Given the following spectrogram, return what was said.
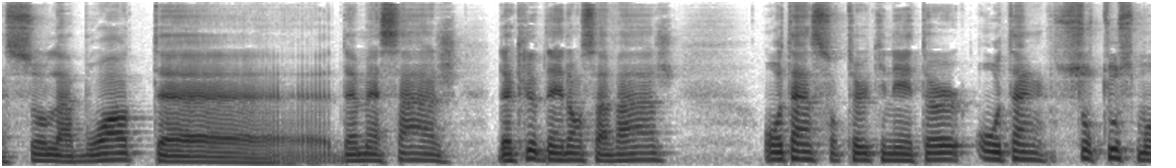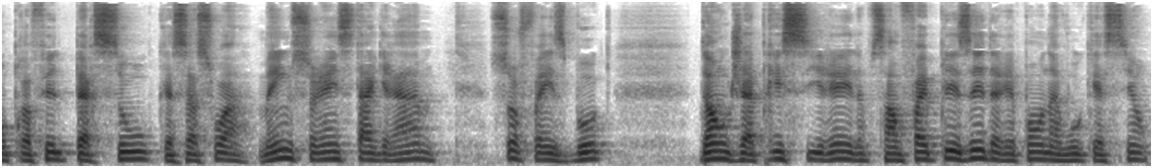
sur la boîte de messages de Club d'Indon Sauvage, autant sur Turkinator, autant surtout sur mon profil perso, que ce soit même sur Instagram, sur Facebook. Donc, j'apprécierais, ça me fait plaisir de répondre à vos questions.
